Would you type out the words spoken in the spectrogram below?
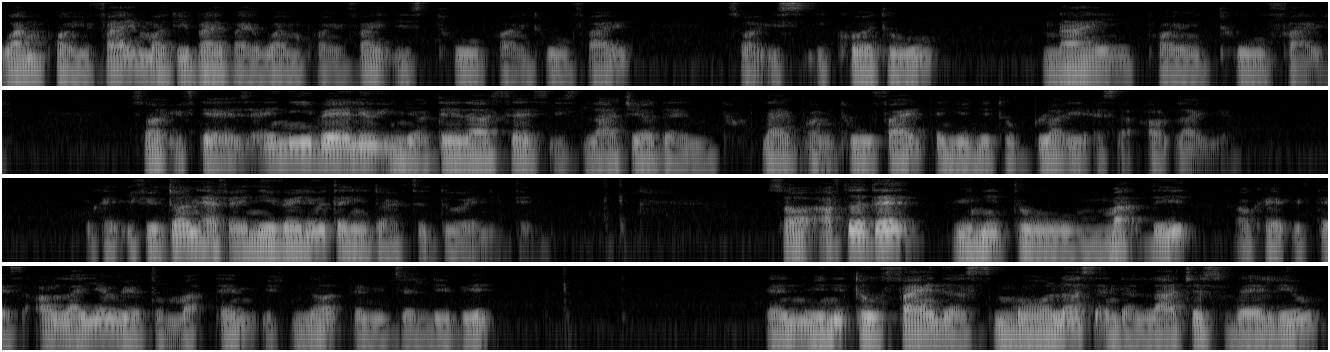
1.5 multiplied by 1.5 is 2.25. So it's equal to 9.25. So if there is any value in your data set is larger than 9.25, then you need to plot it as an outlier. Okay, if you don't have any value, then you don't have to do anything. So after that, we need to mark it. Okay, if there's outlier, we have to mark them. If not, then we just leave it. Then we need to find the smallest and the largest value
